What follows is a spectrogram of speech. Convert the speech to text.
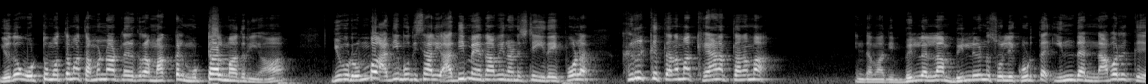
ஏதோ ஒட்டுமொத்தமாக தமிழ்நாட்டில் இருக்கிற மக்கள் முட்டாள் மாதிரியும் இவர் ரொம்ப அதிபுதிசாலி அதிமேதாவின்னு நினச்சிட்டு இதை போல் கிறுக்குத்தனமாக கேனத்தனமாக இந்த மாதிரி பில்லெல்லாம் பில்லுன்னு சொல்லி கொடுத்த இந்த நபருக்கு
